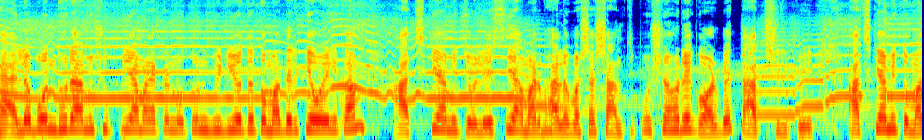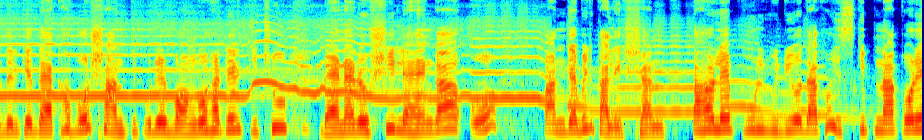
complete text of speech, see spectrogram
হ্যালো বন্ধুরা, আমি সুপ্রিয়া, আমার একটা নতুন ভিডিওতে তোমাদেরকে ওয়েলকাম। আজকে আমি চলে এসেছি আমার ভালোবাসার শান্তিপুর শহরে গর্বের তাঁত শিল্পে। আজকে আমি তোমাদেরকে দেখাবো শান্তিপুরের বঙ্গহাটের কিছু বেনারসি লেহেঙ্গা ও পাঞ্জাবির কালেকশান। তাহলে ফুল ভিডিও দেখো, স্কিপ না করে,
